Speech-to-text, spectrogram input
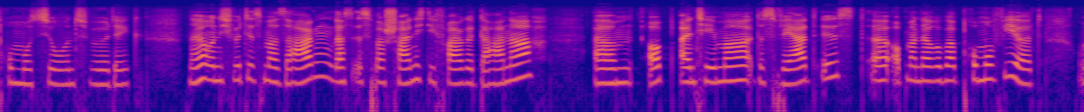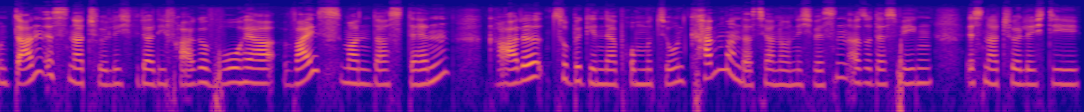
promotionswürdig? Ne? Und ich würde jetzt mal sagen, das ist wahrscheinlich die Frage danach, ähm, ob ein Thema das wert ist, äh, ob man darüber promoviert. Und dann ist natürlich wieder die Frage, woher weiß man das denn? Gerade zu Beginn der Promotion kann man das ja noch nicht wissen. Also deswegen ist natürlich die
